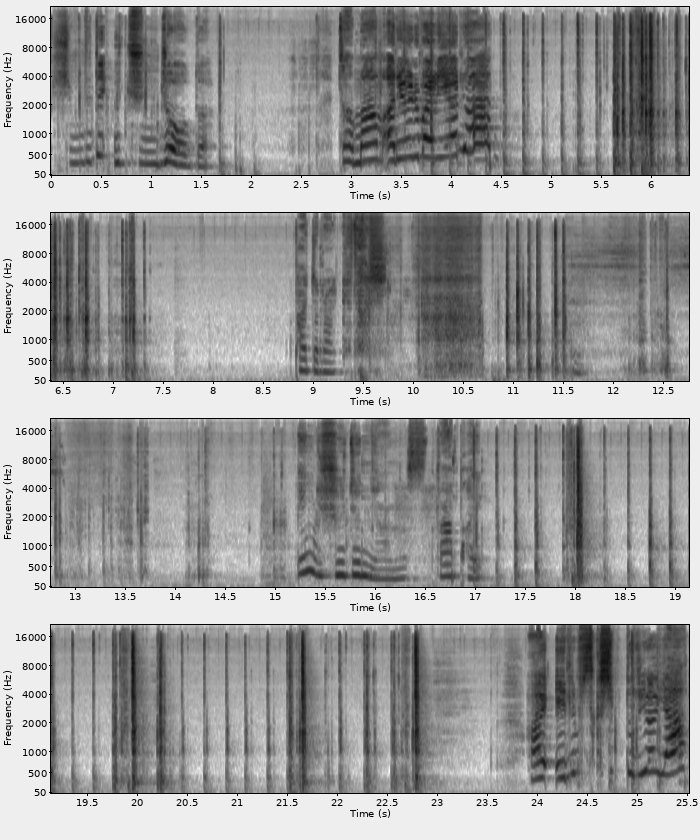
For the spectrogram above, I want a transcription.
Şimdi de üçüncü oldu. Tamam arıyorum arıyorum. Pardon arkadaşlar. Beni düşürdün yalnız. Ne yapayım? Hay elim sıkışıp duruyor ya.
